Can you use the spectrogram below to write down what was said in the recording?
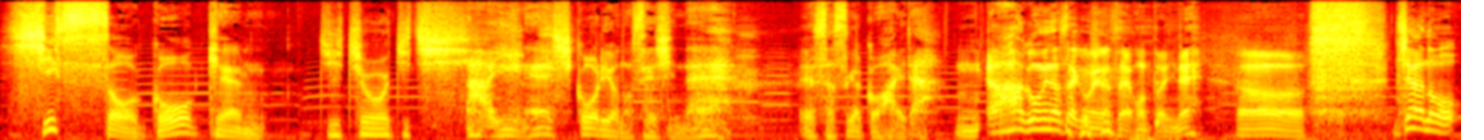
質素合憲自重自治。あいいね。思考量の精神ね。えさすが後輩だ、うん、あごめんなさいごめんなさい。本当にね。うん。じゃああの、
